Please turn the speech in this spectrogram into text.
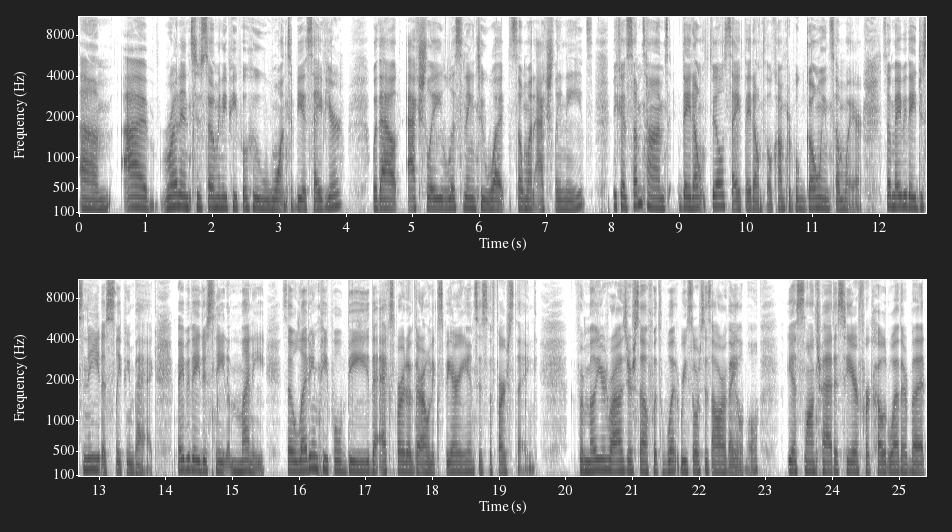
Um, I run into so many people who want to be a savior without actually listening to what someone actually needs because sometimes they don't feel safe, they don't feel comfortable going somewhere. So maybe they just need a sleeping bag, maybe they just need money. So letting people be the expert of their own experience is the first thing familiarize yourself with what resources are available yes, Launchpad is here for cold weather, but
